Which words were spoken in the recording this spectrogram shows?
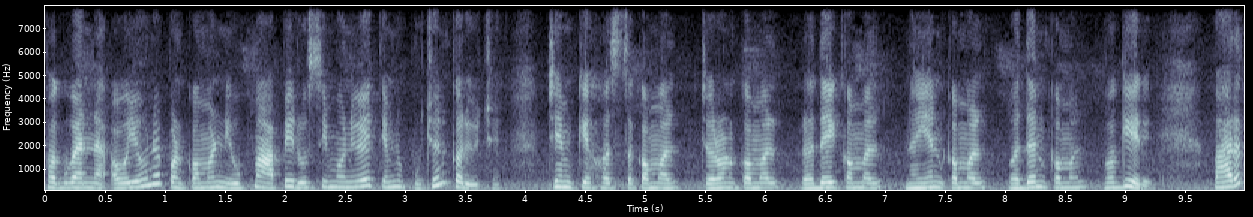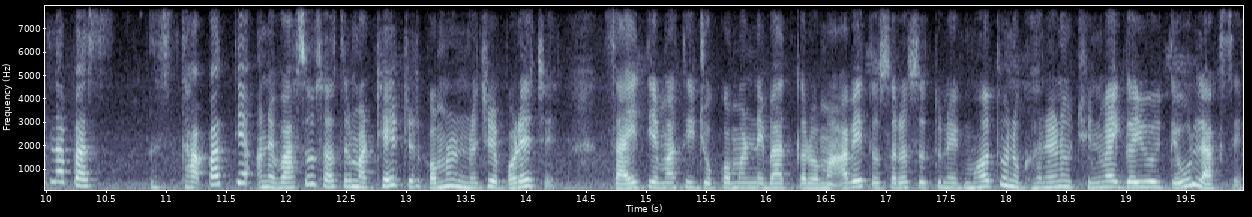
ભગવાનના અવયવને પણ કમળની ઉપમા આપી ઋષિમુનિઓએ તેમનું પૂજન કર્યું છે. જેમ કે હસ્તકમલ ચરણકમલ હૃદયકમલ નયનકમલ વદનકમલ વગેરે. ભારતના પાસ સ્થાપત્ય અને વાસ્તુશાસ્ત્રમાં ઠેર ઠેર કમળ નજરે પડે છે. સાહિત્યમાંથી જો કમળની બાદ કરવામાં આવે તો સરસ્વતીનું એક મહત્વનું ઘરેણું છીનવાઈ ગયું હોય તેવું લાગશે.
